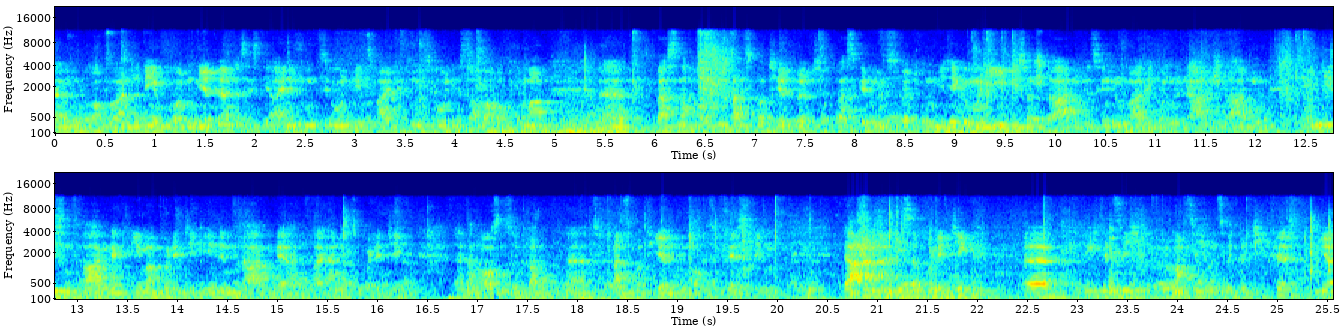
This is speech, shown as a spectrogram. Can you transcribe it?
ähm, auch wo andere Dinge koordiniert werden. Das ist die eine Funktion. Die zweite Funktion ist aber auch immer, äh, was nach außen transportiert wird, was genutzt wird, um die Hegemonie dieser Staaten, es sind nun mal regionale Staaten, in diesen Fragen der Klimapolitik, in den Fragen der Freihandelspolitik äh, nach außen zu, tra äh, zu transportieren und auch zu festigen. Daran an dieser Politik äh, richtet sich oder macht sich unsere Kritik fest. Wir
